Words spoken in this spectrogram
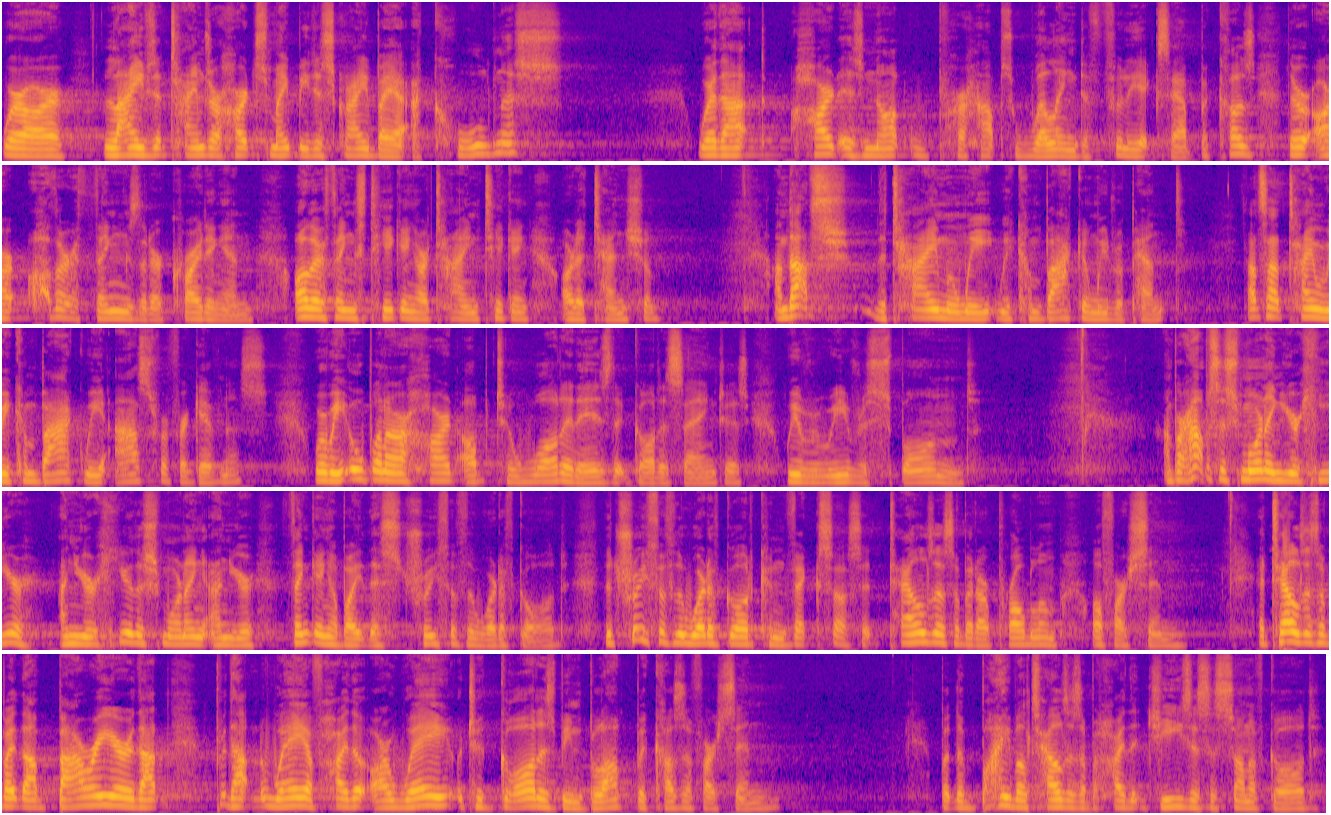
where our lives at times, our hearts might be described by a, coldness, where that heart is not perhaps willing to fully accept because there are other things that are crowding in, other things taking our time, taking our attention. And that's the time when we, we come back and we repent. That's that time where we come back, we ask for forgiveness, where we open our heart up to what it is that God is saying to us. We, we respond. And perhaps this morning you're here, and you're here this morning and you're thinking about this truth of the Word of God. The truth of the Word of God convicts us, it tells us about our problem of our sin. It tells us about that barrier, that, that way of how the, our way to God has been blocked because of our sin. But the Bible tells us about how that Jesus, the Son of God,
